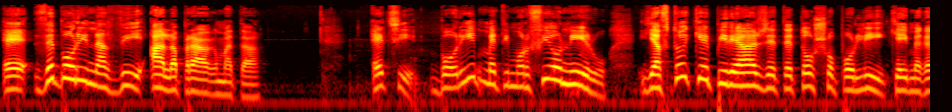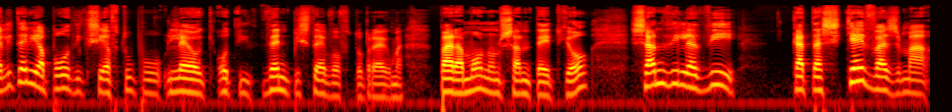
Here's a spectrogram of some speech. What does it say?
Ε, δεν μπορεί να δει άλλα πράγματα. Έτσι, μπορεί με τη μορφή ονείρου. Γι' αυτό και επηρεάζεται τόσο πολύ και η μεγαλύτερη απόδειξη αυτού που λέω ότι δεν πιστεύω αυτό το πράγμα παρά μόνον σαν τέτοιο, σαν δηλαδή κατασκεύασμα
